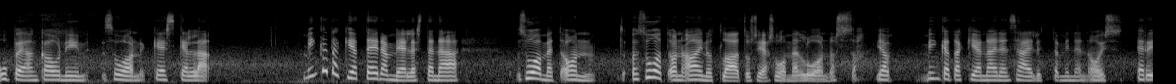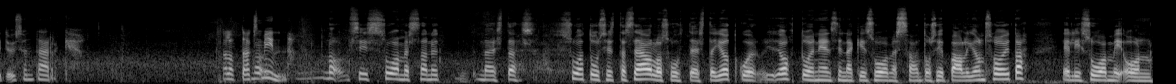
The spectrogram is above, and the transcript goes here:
upean kauniin suon keskellä. Minkä takia teidän mielestä nämä Suomet on, suot on ainutlaatuisia Suomen luonnossa ja minkä takia näiden säilyttäminen olisi erityisen tärkeää? Aloittaako no, Minna? No siis Suomessa nyt näistä suotuisista sääolosuhteista johtuen ensinnäkin Suomessa on tosi paljon soita. Eli Suomi on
